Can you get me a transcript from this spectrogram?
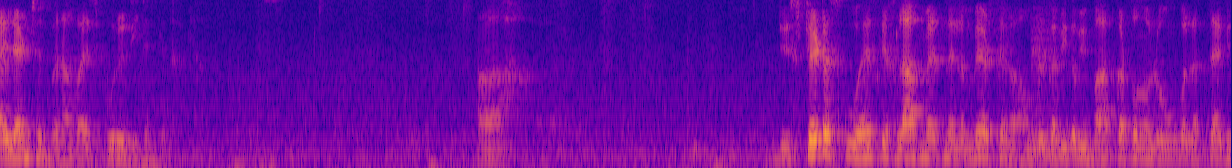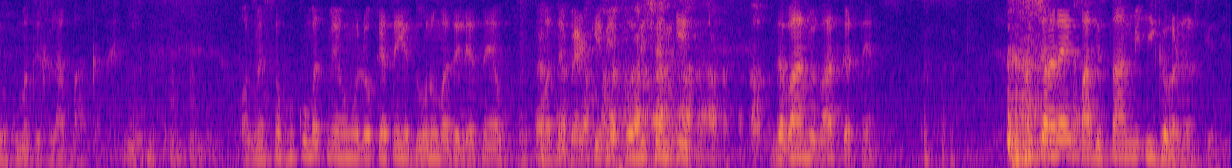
आइलैंड छत बना हुआ है इस पूरे रीजन के दरमियान। जो स्टेटस को है, इसके ख़िलाफ़ मैं इतने लंबे अरसे रहा हूँ कि कभी कभी बात करता हूँ लोगों को लगता है कि हुकूमत के ख़िलाफ़ बात कर रहे हैं। और मैं इस वक्त हुकूमत में हूँ, लोग कहते हैं, ये दोनों मज़े लेते हैं, हुकूमत में बैठ के भी अपोजिशन की ज़बान में बात करते हैं। हम चाह रहे हैं पाकिस्तान में ई गवर्नेंस के लिए।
